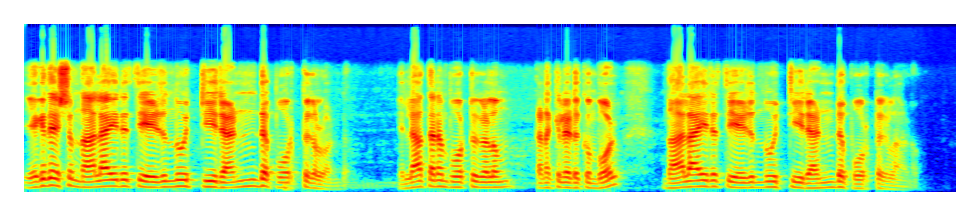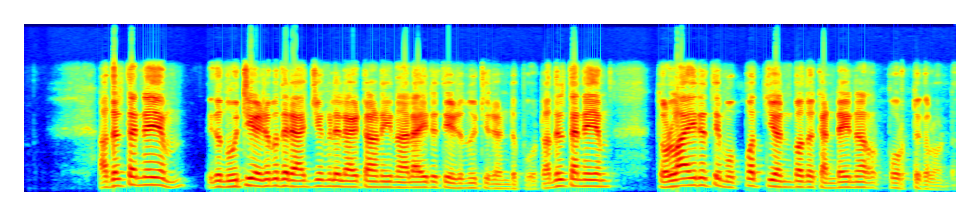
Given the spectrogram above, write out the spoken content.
ഏകദേശം നാലായിരത്തി എഴുന്നൂറ്റി രണ്ട് പോർട്ടുകളുണ്ട്. എല്ലാത്തരം പോർട്ടുകളും കണക്കിലെടുക്കുമ്പോൾ നാലായിരത്തി എഴുന്നൂറ്റി രണ്ട് പോർട്ടുകളാണ്. അതിൽ തന്നെയും ഇത് നൂറ്റി എഴുപത് രാജ്യങ്ങളിലായിട്ടാണ് ഈ നാലായിരത്തി എഴുന്നൂറ്റി രണ്ട് പോർട്ട്. അതിൽ തന്നെയും തൊള്ളായിരത്തി മുപ്പത്തി ഒൻപത് കണ്ടെയ്നർ പോർട്ടുകളുണ്ട്.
